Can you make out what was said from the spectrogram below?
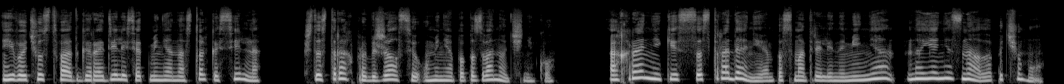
Его чувства отгородились от меня настолько сильно, что страх пробежался у меня по позвоночнику. Охранники с состраданием посмотрели на меня, но я не знала, почему.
